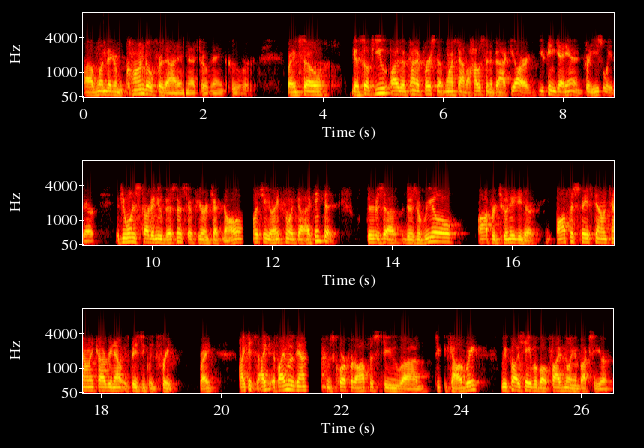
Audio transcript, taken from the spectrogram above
a one bedroom condo for that in Metro Vancouver, right? So, you know, so if you are the kind of person that wants to have a house in a backyard, you can get in pretty easily there. If you want to start a new business, if you're in technology or anything like that, I think that there's a there's a real opportunity there. Office space downtown in Calgary now is basically free, right? I could I, if I move down from corporate office to uh, to Calgary, we probably save about five million bucks a year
